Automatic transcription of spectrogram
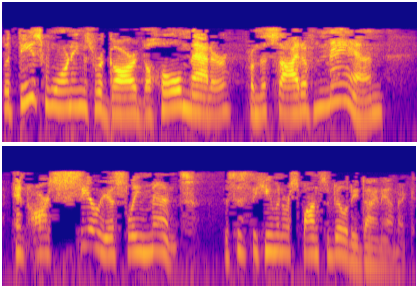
But these warnings regard the whole matter from the side of man and are seriously meant. This is the human responsibility dynamic.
